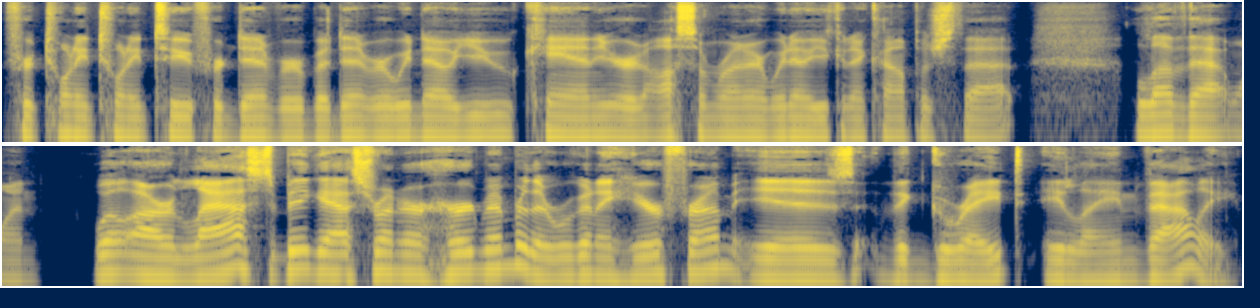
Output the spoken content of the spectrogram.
for 2022 for Denver. But Denver, we know you can. You're an awesome runner. We know you can accomplish that. Love that one. Well, our last big ass runner herd member that we're going to hear from is the great Elaine Valley.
